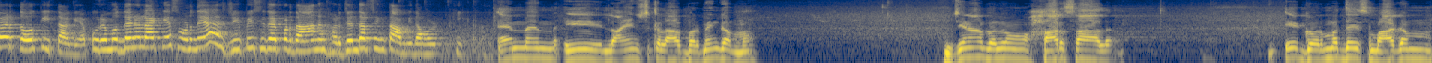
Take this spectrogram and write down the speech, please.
ਫਿਰ ਤੋਂ ਕੀਤਾ ਗਿਆ। ਪੂਰੇ ਮੁੱਦੇ ਨੂੰ ਲੈ ਕੇ ਸੁਣਦੇ ਹਾਂ ਐਸਜੀਪੀਸੀ ਦੇ ਪ੍ਰਧਾਨ ਹਰਜਿੰਦਰ ਸਿੰਘ ਧਾਮੀ ਦਾ ਹੋਰ ਕੀ ਕਹਿਣਾ। ਐਮਐਮਏ ਲਾਇਨਸ ਕਲੱਬ ਬਰਮਿੰਗਮ ਜਿਨ੍ਹਾਂ ਵੱਲੋਂ ਹਰ ਸਾਲ ਇਹ ਗੁਰਮਤ ਦੇ ਸਮਾਗਮ,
